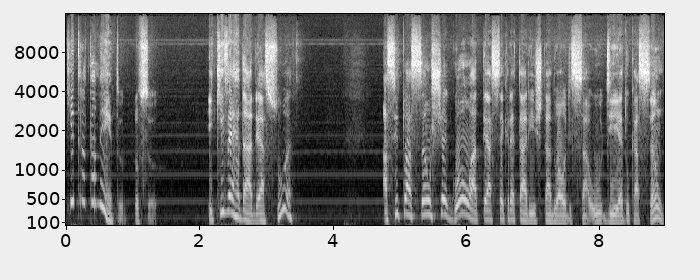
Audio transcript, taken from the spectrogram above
Que tratamento, professor? E que verdade é a sua? A situação chegou até a Secretaria Estadual de Saúde de Educação,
